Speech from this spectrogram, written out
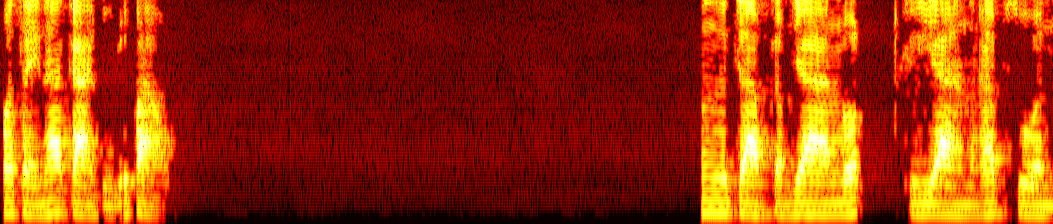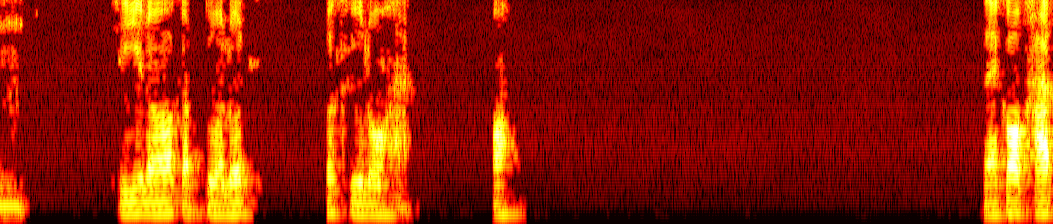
พอใส่หน้ากากอยู่หรือเปล่า มือจับกับยางรถคือยางนะครับ ส่วนชี้ล้อกับตัวรถก็คือโลหะเนาะแล้วก็คัด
